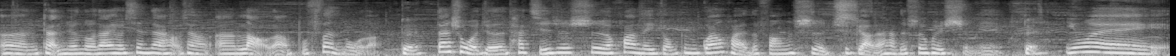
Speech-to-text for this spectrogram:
嗯，感觉罗大佑现在好像啊、老了，不愤怒了。对，但是我觉得他其实是换了一种更关怀的方式去表达他的社会使命。对，因为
